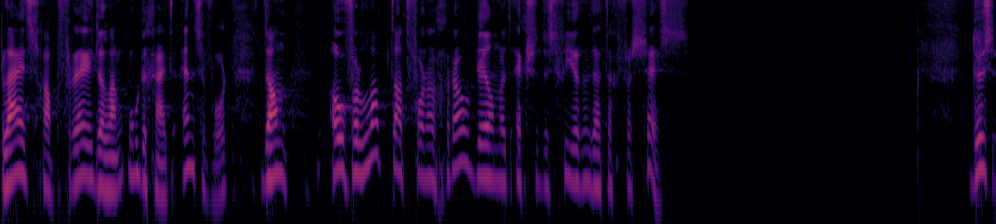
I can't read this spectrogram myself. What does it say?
blijdschap, vrede, langmoedigheid enzovoort, dan overlapt dat voor een groot deel met Exodus 34 vers 6. Dus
